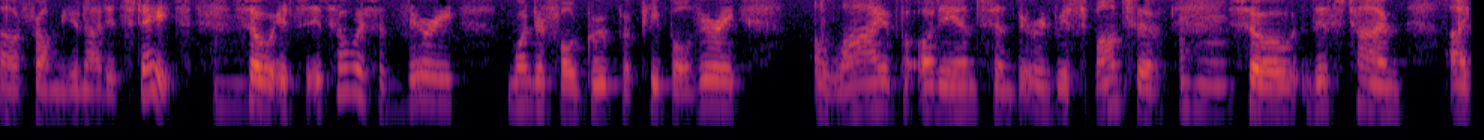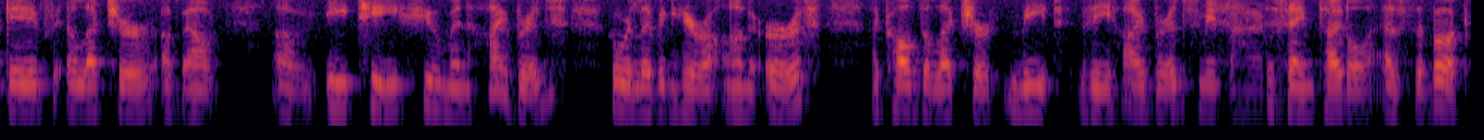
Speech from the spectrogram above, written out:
uh, from the United States. So it's it's always a very wonderful group of people, very alive audience and very responsive. So this time I gave a lecture about uh, ET human hybrids who are living here on Earth. I called the lecture Meet the Hybrids, Meet the the same title as the book.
